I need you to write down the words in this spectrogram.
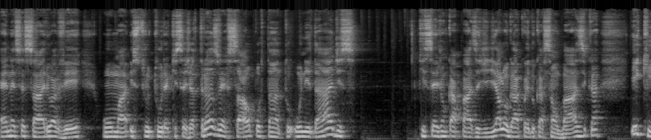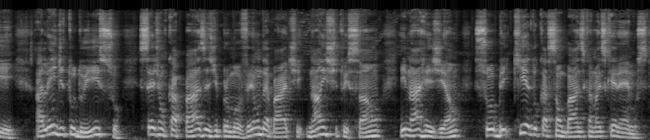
é necessário haver uma estrutura que seja transversal, portanto, unidades que sejam capazes de dialogar com a educação básica e que, além de tudo isso, sejam capazes de promover um debate na instituição e na região sobre que educação básica nós queremos.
